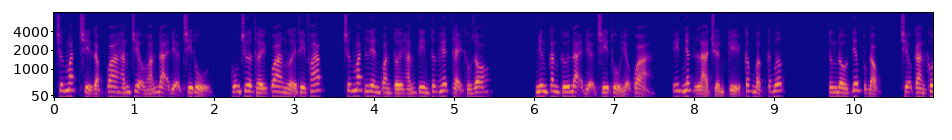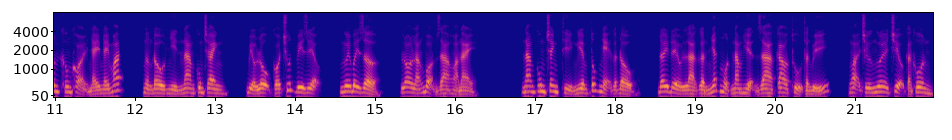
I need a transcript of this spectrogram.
trước mắt chỉ gặp qua hắn triệu hoán đại địa chi thủ, cũng chưa thấy qua người thi pháp trước mắt liên quan tới hắn tin tức hết thể không rõ nhưng căn cứ đại địa chi thủ hiệu quả ít nhất là truyền kỳ cấp bậc cất bước từng đầu tiếp tục đọc triệu càn khôn không khỏi nháy máy mắt ngẩng đầu nhìn nam cung tranh biểu lộ có chút vi diệu ngươi bây giờ lo lắng bọn gia hỏa này. Nam Cung Tranh thì nghiêm túc nhẹ gật đầu, đây đều là gần nhất một năm hiện ra cao thủ thần bí, ngoại trừ ngươi Triệu Càn Khôn,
